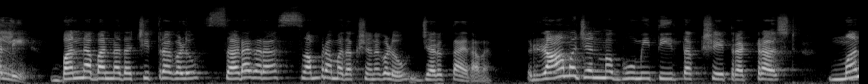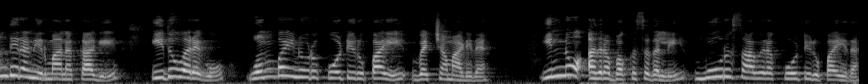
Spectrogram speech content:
ಅಲ್ಲಿ ಬಣ್ಣ ಬಣ್ಣದ ಚಿತ್ರಗಳು, ಸಡಗರ ಸಂಭ್ರಮದ ಕ್ಷಣಗಳು ಜರುಗ್ತಾ ಇದ್ದಾವೆ. ರಾಮ ಜನ್ಮಭೂಮಿ ತೀರ್ಥ ಕ್ಷೇತ್ರ ಟ್ರಸ್ಟ್ ಮಂದಿರ ನಿರ್ಮಾಣಕ್ಕಾಗಿ ಇದುವರೆಗೂ ಒಂಬೈನೂರು ಕೋಟಿ ರೂಪಾಯಿ ವೆಚ್ಚ ಮಾಡಿದೆ. ಇನ್ನು ಅದರ ಬೊಕ್ಕಸದಲ್ಲಿ ಮೂರು ಸಾವಿರ ಕೋಟಿ ರೂಪಾಯಿ ಇದೆ.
